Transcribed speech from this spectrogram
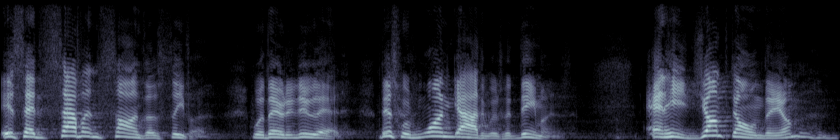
It said seven sons of Sceva were there to do that. This was one guy that was with demons. And he jumped on them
